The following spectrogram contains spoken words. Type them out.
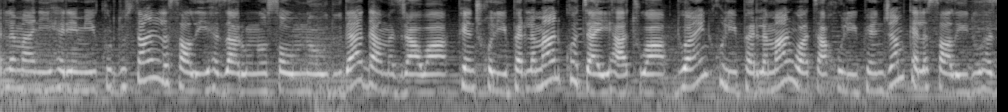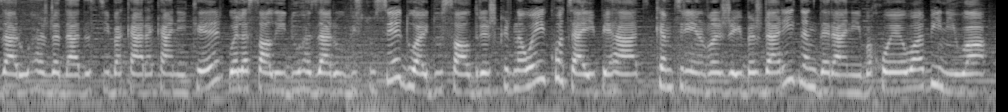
پەرلەمانی هەرێمی کوردستان لە ساڵی 1992 دا دامەزراوە پێنج خولی پەرلەمان کۆتایی هاتووە دوایین خولی پەرلەمان واتا خولی پێنجەم کە لە ساڵی 2010 دا دەستی بەکارەکانی کرد و لە ساڵی 2023 دوای دو ساڵ درێژکردنەوەی کۆتایی پێهات کەمترین ڕێژەی بەشداری دەنگدەرانی بەخۆیەوە بینیوە.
